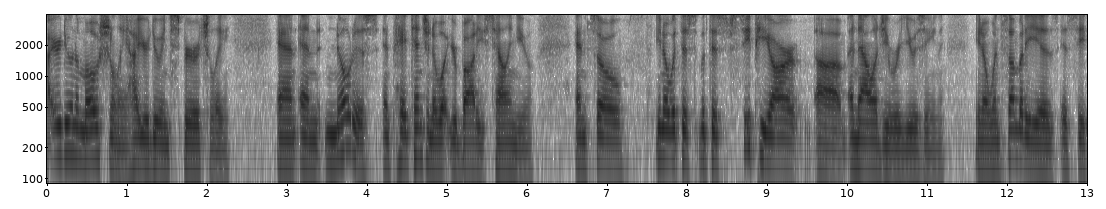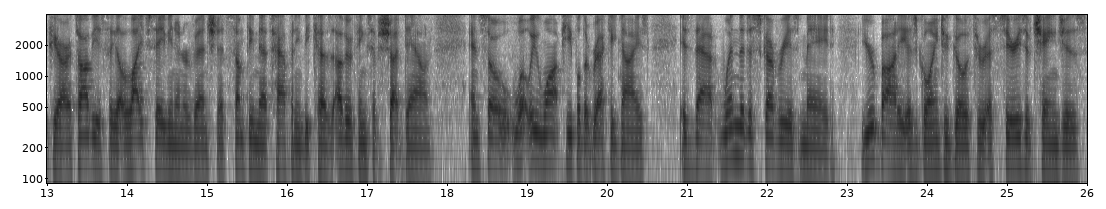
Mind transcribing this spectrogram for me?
how you're doing emotionally, how you're doing spiritually, and and notice and pay attention to what your body's telling you. And so, you know, with this with this CPR um, analogy we're using, you know, when somebody is is CPR, it's obviously a life saving intervention. It's something that's happening because other things have shut down. And so, what we want people to recognize is that when the discovery is made, your body is going to go through a series of changes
